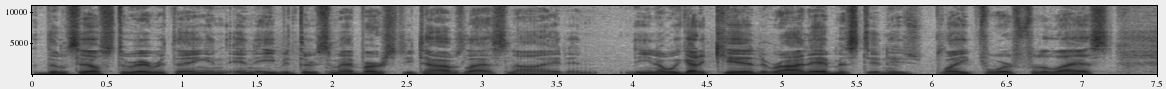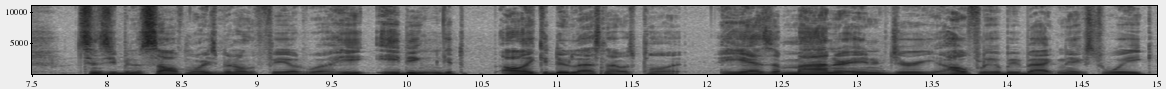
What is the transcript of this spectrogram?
themselves through everything and, and even through some adversity times last night. And, you know, we got a kid, Ryan Edmiston, who's played for us for the last, since he's been a sophomore, he's been on the field. Well, he, he didn't get, to, all he could do last night was punt. He has a minor injury. Hopefully he'll be back next week.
